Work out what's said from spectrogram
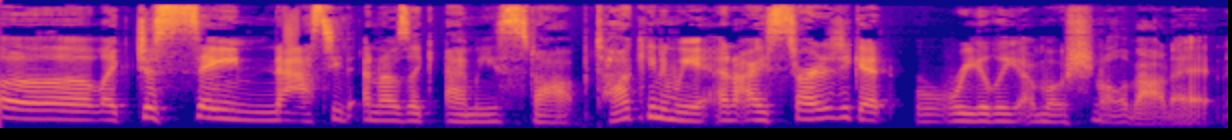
Uh, like just saying nasty. And I was like, Emmy, stop talking to me. And I started to get really emotional about it.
